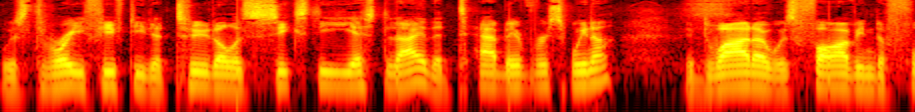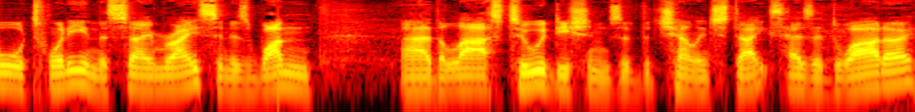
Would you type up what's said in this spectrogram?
was three fifty to two dollars sixty yesterday. The Tab Everest winner. Eduardo was five into 420 in the same race and has won uh, the last two editions of the Challenge Stakes, has Eduardo.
